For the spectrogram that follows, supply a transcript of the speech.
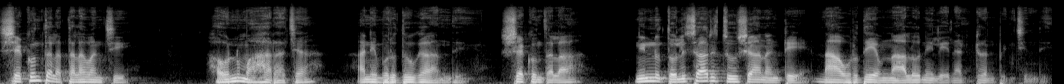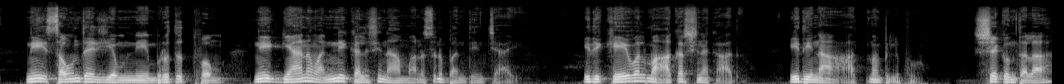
శకుంతల తల వంచి అవును మహారాజా అని మృదువుగా అంది. శకుంతల నిన్ను తొలిసారి చూశానంటే నా హృదయం నాలోనే లేనట్టు అనిపించింది. నీ సౌందర్యం నీ మృదుత్వం నీ జ్ఞానం అన్నీ కలిసి నా మనసును బంధించాయి. ఇది కేవలం ఆకర్షణ కాదు ఇది నా ఆత్మ పిలుపు. శకుంతల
